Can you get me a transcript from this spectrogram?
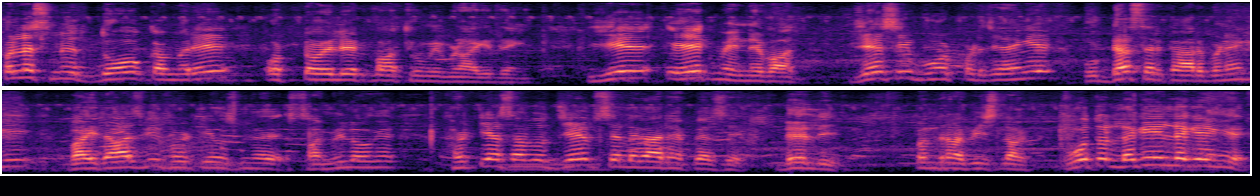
प्लस में दो कमरे और टॉयलेट बाथरूम भी बना के देंगे। ये एक महीने बाद जैसे ही वोट पड़ जाएँगे हुड्डा सरकार बनेगी। भाई भी खटिया उसमें शामिल होंगे खटिया साहब तो जेब से लगा रहे हैं पैसे, डेली, पंद्रह, बीस लाख। वो तो लगे ही लगेंगे।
